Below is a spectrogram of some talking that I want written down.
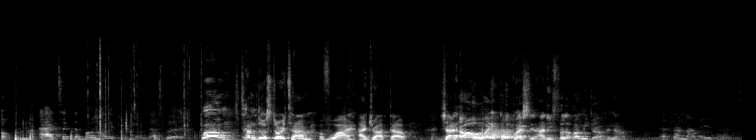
Oh. I took the bone away from him. That's what. Well, it's time to do a story time of why I dropped out. Shine. Oh, wait, quick question. How do you feel about me dropping out? That's not my business.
